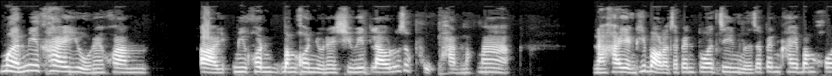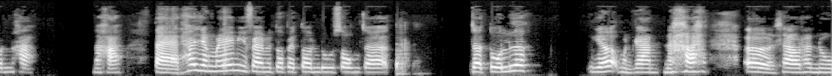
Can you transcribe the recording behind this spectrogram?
เหมือนมีใครอยู่ในความเอ่อมีคนบางคนอยู่ในชีวิตแล้วรู้สึกผูกพันมาก ๆนะคะ อย่างที่บอกเราจะเป็นตัวจริง หรือจะเป็นใครบางคนค่ะ นะคะ แต่ถ้ายังไม่ได้มีแฟนเป็นตัวเป็นตนดูทรงจะจะตัวเลือกเยอะเหมือนกันนะคะ เออ ชาวธนู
